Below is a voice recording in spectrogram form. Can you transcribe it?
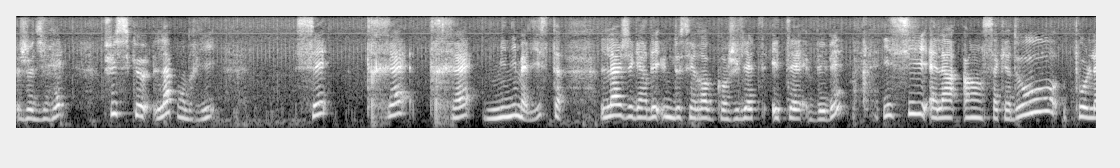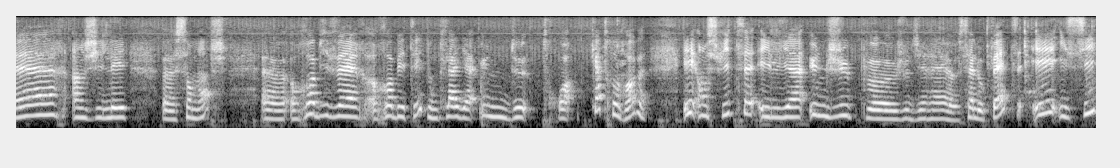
je dirais, puisque la penderie, c'est très très minimaliste. Là, j'ai gardé une de ses robes quand Juliette était bébé. Ici, elle a un sac à dos, polaire, un gilet euh, sans manches, euh, robe hiver, robe été. Donc là, il y a une, deux, trois, quatre robes. Et ensuite, il y a une jupe, euh, je dirais, salopette. Et ici,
